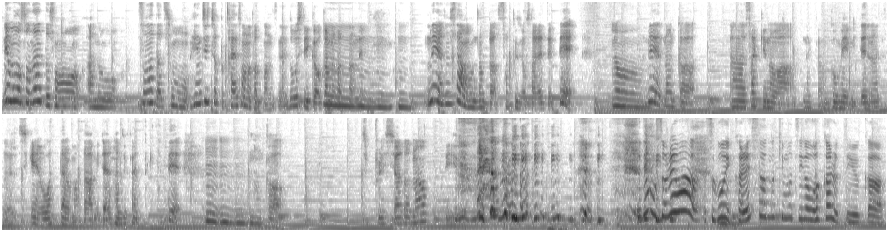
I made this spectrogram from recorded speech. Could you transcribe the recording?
でもその後そのあのその後私も返事ちょっと返さなかったんですね。どうしていいか分かんなかったんで。う。んうんでそしたらもうなんか削除されてて。うんうん。でなんかあーさっきのはなんかごめんみたいな試験終わったらまたみたいな感じで帰ってきててうんうんうんなんかプレッシャーだなっていう。え でもそれはすごい彼氏さんの気持ちが分かるっていうか、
